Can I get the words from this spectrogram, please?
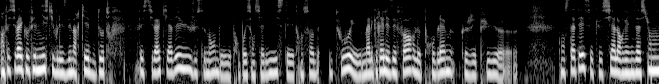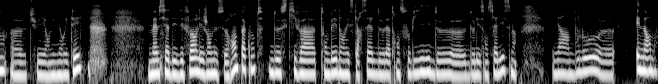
un festival écoféministe qui voulait se démarquer d'autres festivals qui avaient eu justement des propos essentialistes et transphobes et tout. Et malgré les efforts, le problème que j'ai pu constater, c'est que si à l'organisation, tu es en minorité, même s'il y a des efforts, les gens ne se rendent pas compte de ce qui va tomber dans l'escarcelle de la transphobie, de l'essentialisme. Il y a un boulot énorme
